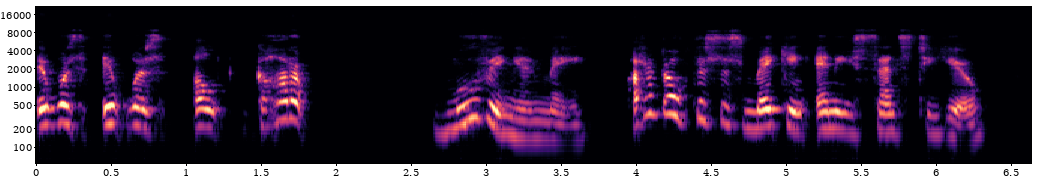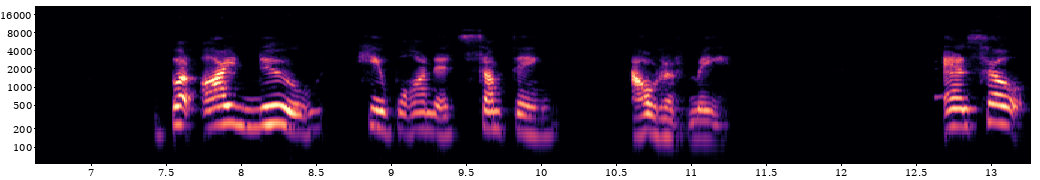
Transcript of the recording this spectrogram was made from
It was it was a God moving in me. I don't know if this is making any sense to you, but I knew he wanted something out of me. And so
